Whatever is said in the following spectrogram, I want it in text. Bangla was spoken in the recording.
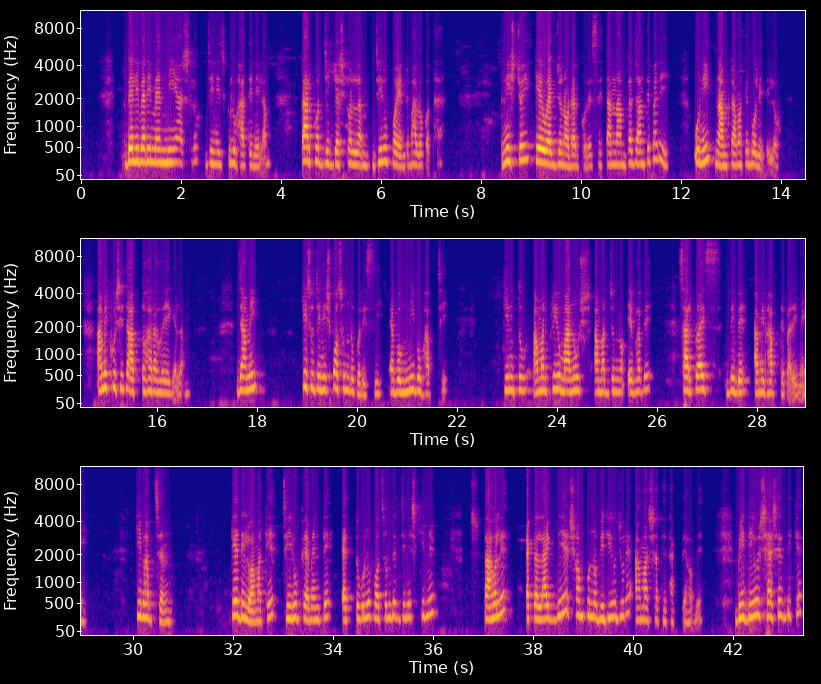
ডেলিভারি ম্যান নিয়ে আসলো, জিনিসগুলো হাতে নিলাম। তারপর জিজ্ঞেস করলাম, জিরো পয়েন্ট, ভালো কথা। নিশ্চয়ই কেউ একজন অর্ডার করেছে। তার নামটা জানতে পারি? উনি নামটা আমাকে বলে দিল। আমি খুশিতে আত্মহারা হয়ে গেলাম যে আমি কিছু জিনিস পছন্দ করেছি এবং নিব ভাবছি। কিন্তু আমার প্রিয় মানুষ আমার জন্য এভাবে সারপ্রাইজ দিবে, আমি ভাবতে পারি নাই। কি ভাবছেন? কে দিল আমাকে? চিরু পেমেন্টে এতগুলো পছন্দের জিনিস কিনে? তাহলে একটা লাইক দিয়ে সম্পূর্ণ ভিডিও জুড়ে আমার সাথে থাকতে হবে। ভিডিও শেষের দিকে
